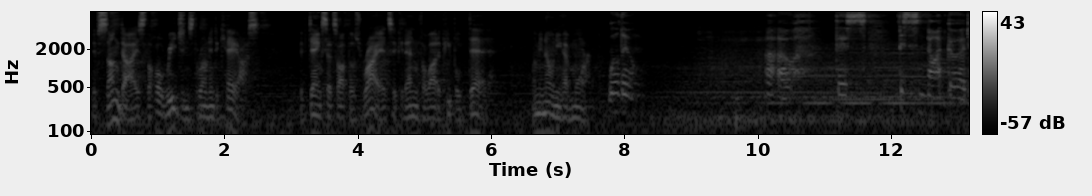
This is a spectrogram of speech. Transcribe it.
If Sung dies, the whole region's thrown into chaos. If Deng sets off those riots, it could end with a lot of people dead. Let me know when you have more. Will do. Uh-oh. This... this is not good.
